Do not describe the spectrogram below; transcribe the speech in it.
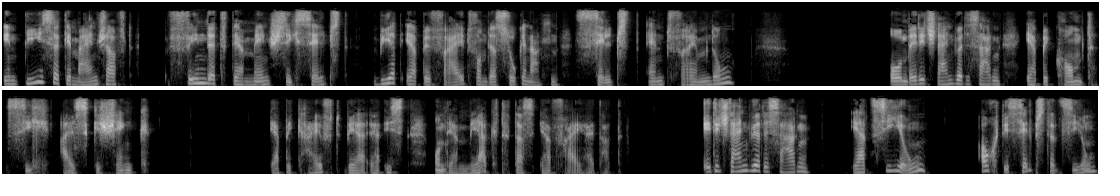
in dieser Gemeinschaft findet der Mensch sich selbst, wird er befreit von der sogenannten Selbstentfremdung. Und Edith Stein würde sagen, er bekommt sich als Geschenk. Er begreift, wer er ist und er merkt, dass er Freiheit hat. Edith Stein würde sagen, Erziehung, auch die Selbsterziehung,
